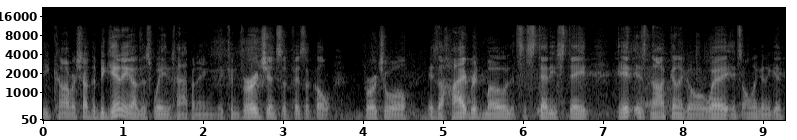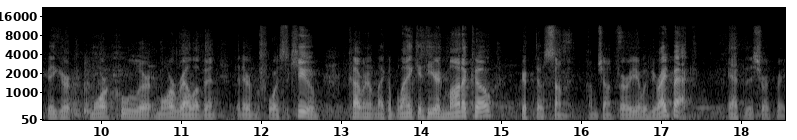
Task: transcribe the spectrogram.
e-commerce shop. The beginning of this wave is happening. The convergence of physical, virtual is a hybrid mode. It's a steady state. It is not going to go away. It's only going to get bigger, more cooler, more relevant than ever before. It's theCUBE, covering it like a blanket here in Monaco, Crypto Summit. I'm John Furrier. We'll be right back after this short break.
